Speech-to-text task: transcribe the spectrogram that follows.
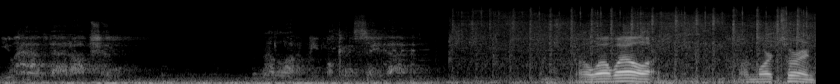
You have that option. Not a lot of people can say that. Oh, well, well. One more turn.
